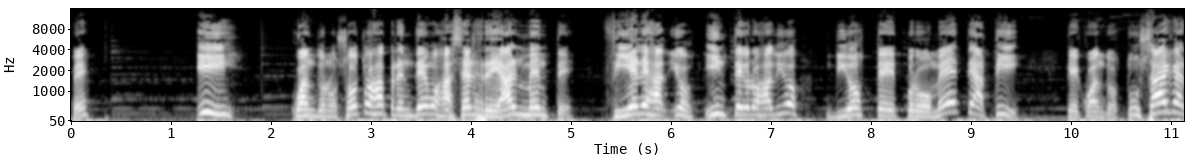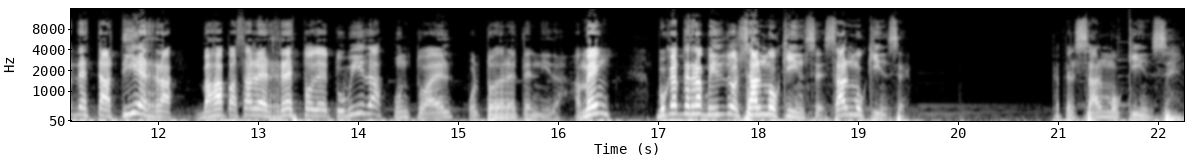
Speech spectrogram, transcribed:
¿Ve? Y cuando nosotros aprendemos a ser realmente fieles a Dios, íntegros a Dios, Dios te promete a ti que cuando tú salgas de esta tierra vas a pasar el resto de tu vida junto a Él por toda la eternidad. Amén. Búscate rapidito el Salmo 15. Salmo 15. Búscate el Salmo 15.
